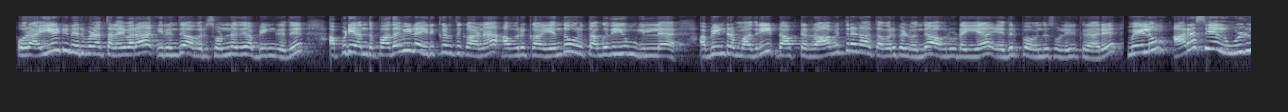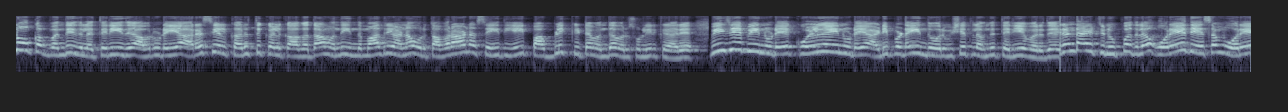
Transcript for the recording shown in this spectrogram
ஒரு ஐஐடி நிறுவன தலைவராக இருந்து அவர் சொன்னது அப்படிங்கிறது அப்படி அந்த பதவியில் இருக்கிறதுக்கான அவருக்கு எந்த ஒரு தகுதியும் இல்லை அப்படின்ற மாதிரி டாக்டர் ராவிந்திரநாத் அவர்கள் வந்து அவருடைய எதிர்ப்பை வந்து சொல்லியிருக்கிறாரு. மேலும் அரசியல் உள்நோக்கம் வந்து இதுல தெரியுது. அவருடைய அரசியல் கருத்துக்களுக்காக தான் வந்து இந்த மாதிரியான ஒரு தவறான செய்தியை பப்ளிக் கிட்ட வந்து அவர் சொல்லியிருக்கிறாரு. பிஜேபியினுடைய கொள்கையினுடைய அடிப்படை இந்த ஒரு விஷயத்துல வந்து தெரிய வருது. இரண்டாயிரத்தி முப்பதுல ஒரே தேசம் ஒரே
